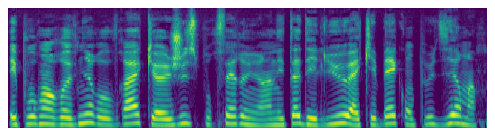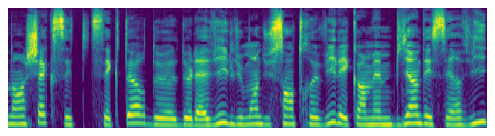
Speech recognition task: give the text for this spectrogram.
Et pour en revenir au vrac, euh, juste pour faire un état des lieux, à Québec, on peut dire maintenant chaque secteur de, de la ville, du moins du centre-ville, est quand même bien desservi.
